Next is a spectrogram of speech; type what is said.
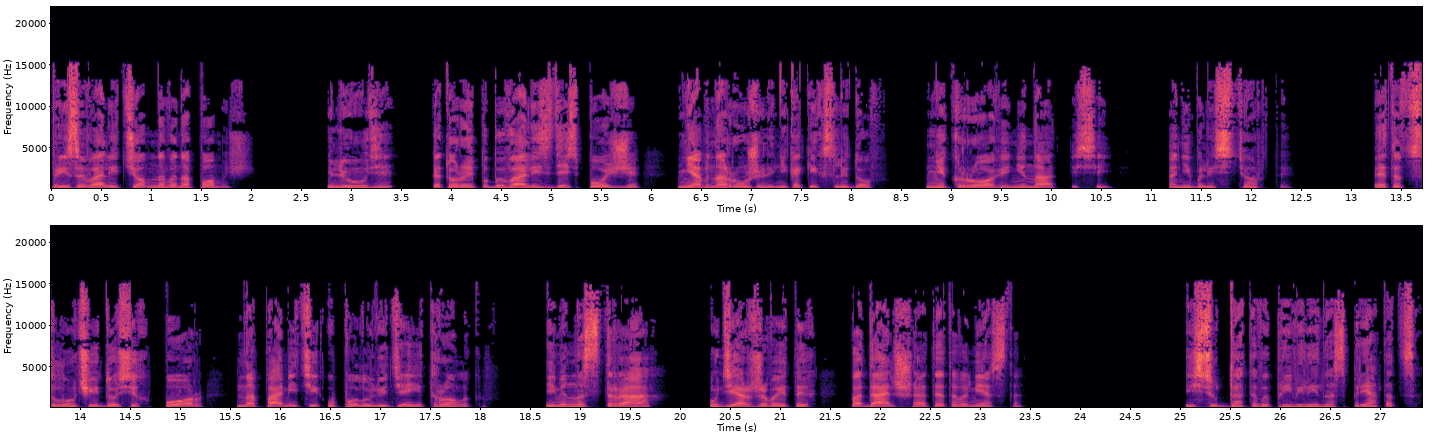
призывали темного на помощь. Люди, которые побывали здесь позже, не обнаружили никаких следов, ни крови, ни надписей. Они были стерты. Этот случай до сих пор на памяти у полулюдей и троллоков. Именно страх удерживает их подальше от этого места. «И сюда-то вы привели нас прятаться?»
